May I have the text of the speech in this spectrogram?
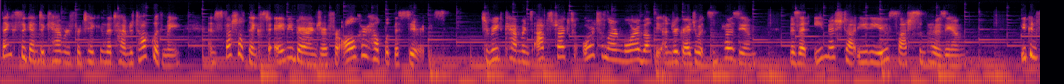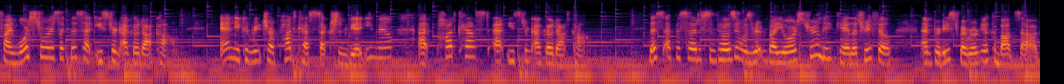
Thanks again to Cameron for taking the time to talk with me, and special thanks to Amy Berenger for all her help with this series. To read Cameron's abstract or to learn more about the undergraduate symposium, visit emich.edu slash symposium. You can find more stories like this at easternecho.com, and you can reach our podcast section via email at podcast at easternecho.com. This episode of Symposium was written by yours truly, Kayla Treefill, and produced by Ronia Kabatsag.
